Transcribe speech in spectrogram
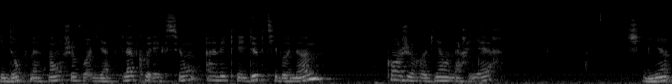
Et donc maintenant, je vois bien la collection avec les deux petits bonhommes. Quand je reviens en arrière, j'ai bien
